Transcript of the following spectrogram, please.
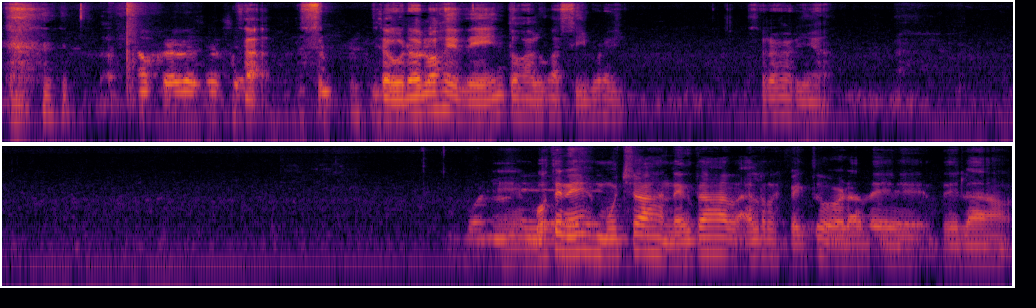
No creo que sea O así. sea, se- seguro los eventos, algo así por ahí. Se refería. Bueno, Eh, eh, vos tenés muchas anécdotas al, al respecto, ¿verdad? De, de la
